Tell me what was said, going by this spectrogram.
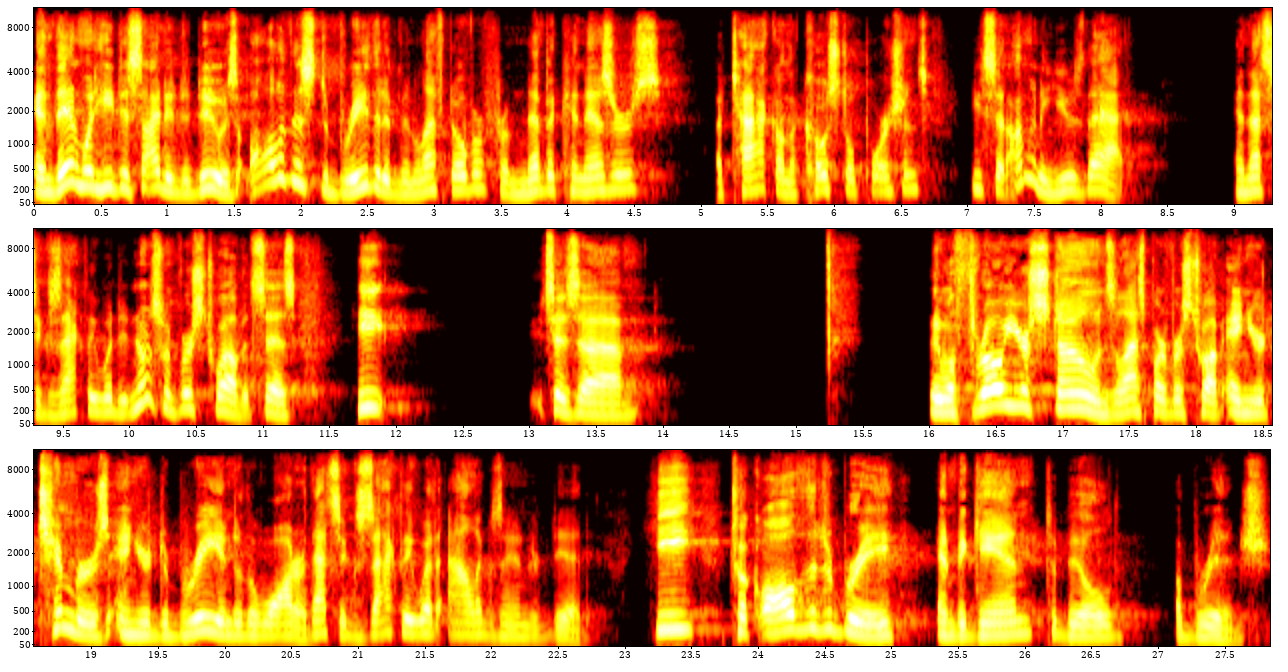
And then what he decided to do is all of this debris that had been left over from Nebuchadnezzar's attack on the coastal portions, he said, I'm going to use that. And that's exactly what it Notice in verse 12 it says, he it says, uh, they will throw your stones, the last part of verse 12, and your timbers and your debris into the water. That's exactly what Alexander did. He took all the debris and began to build a bridge,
